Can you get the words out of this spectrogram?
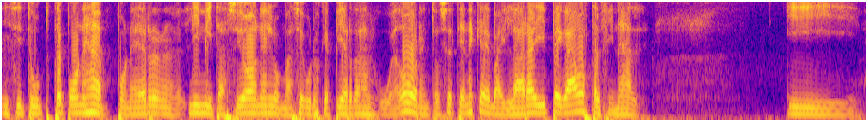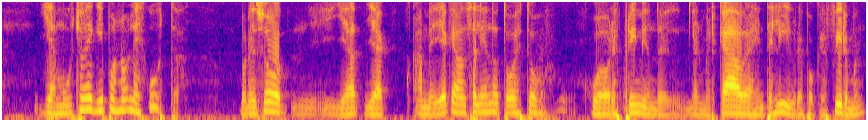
Y, si tú te pones a poner limitaciones, lo más seguro es que pierdas al jugador. Entonces tienes que bailar ahí pegado hasta el final. Y, a muchos equipos no les gusta. Por eso, ya, ya a medida que van saliendo todos estos jugadores premium del, del mercado, de agentes libres, porque firman,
